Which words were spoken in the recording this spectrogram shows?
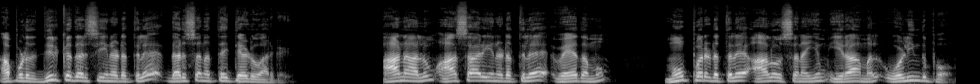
அப்பொழுது தீர்க்கதரிசியின் இடத்துல தரிசனத்தை தேடுவார்கள். ஆனாலும் ஆசாரியனிடத்துல வேதமும் மூப்பரிடத்துல ஆலோசனையும் இராமல் ஒளிந்து போம்.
